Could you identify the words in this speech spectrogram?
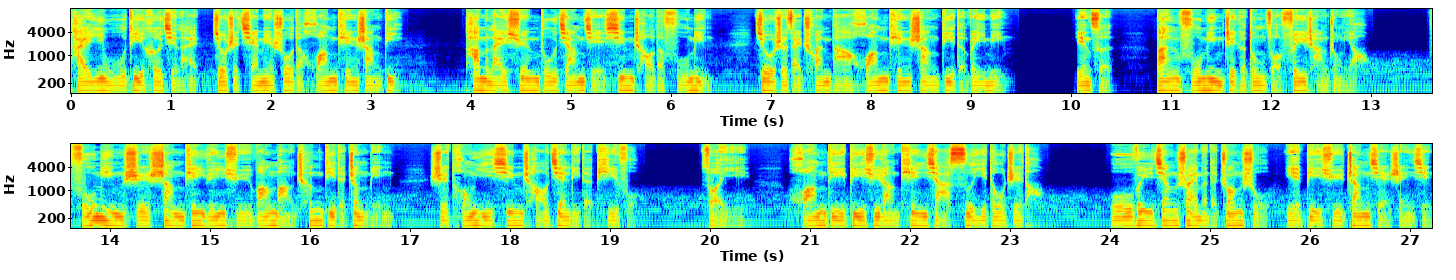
太乙武帝合起来就是前面说的皇天上帝。他们来宣读讲解新朝的服命，就是在传达皇天上帝的威命。因此，颁福命这个动作非常重要。福命是上天允许王莽称帝的证明，是同意新朝建立的批复。所以，皇帝必须让天下四夷都知道。武威将帅们的装束也必须彰显神性。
